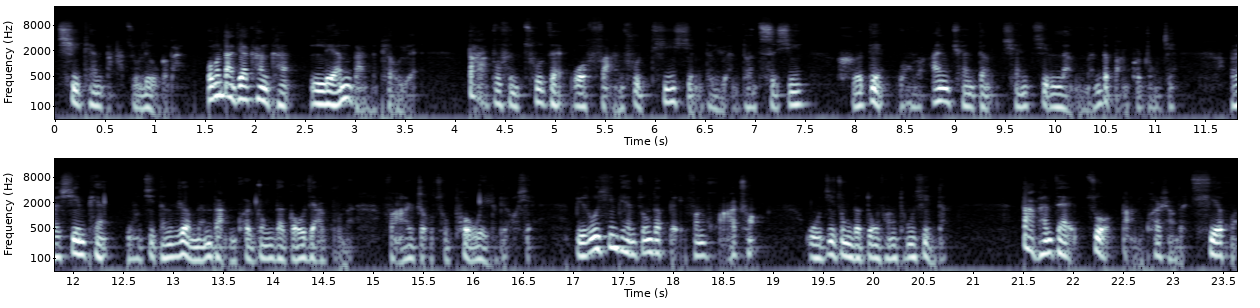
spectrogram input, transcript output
七天打出六个板。我们大家看看连板的票源。大部分出在我反复提醒的远端次新、核电、网络安全等前期冷门的板块中间，而芯片、五 G 等热门板块中的高价股呢，反而走出破位的表现。比如芯片中的北方华创、五 G 中的东方通信等。大盘在做板块上的切换，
